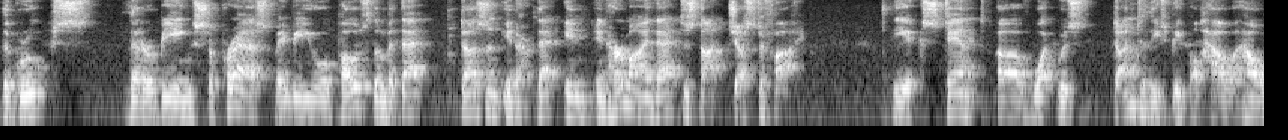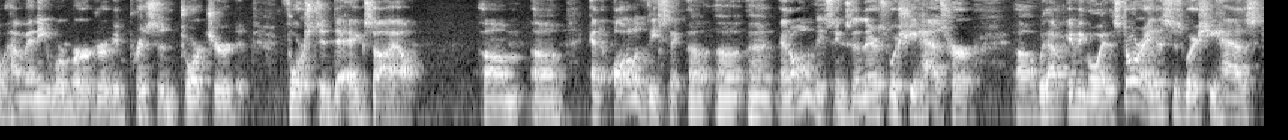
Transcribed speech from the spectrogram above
the groups that are being suppressed. Maybe you oppose them, but that doesn't in her, that in in her mind that does not justify the extent of what was done to these people. How how how many were murdered, imprisoned, tortured, forced into exile um, um, and all of these things, uh, uh, and all of these things. And there's where she has her, uh, without giving away the story. This is where she has,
